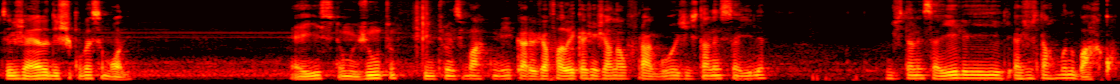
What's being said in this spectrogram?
Seja ela, deixa de conversa mole. É isso, tamo junto. Quem entrou nesse barco comigo, cara, eu já falei que a gente já naufragou, a gente tá nessa ilha. A gente tá nessa ilha e a gente tá arrumando barco.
